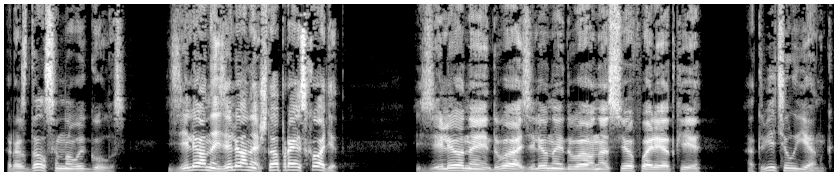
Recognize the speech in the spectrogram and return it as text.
Раздался новый голос. «Зеленый, зеленый, что происходит?» «Зеленый, два, зеленый, два, у нас все в порядке», — ответил Янг.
